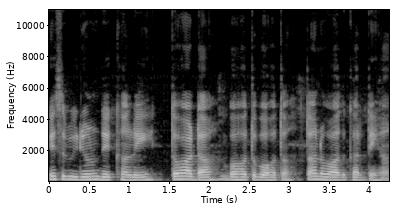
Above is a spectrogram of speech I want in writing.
ਇਸ ਵੀਡੀਓ ਨੂੰ ਦੇਖਣ ਲਈ ਤੁਹਾਡਾ ਬਹੁਤ ਬਹੁਤ ਧੰਨਵਾਦ ਕਰਦੇ ਹਾਂ।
